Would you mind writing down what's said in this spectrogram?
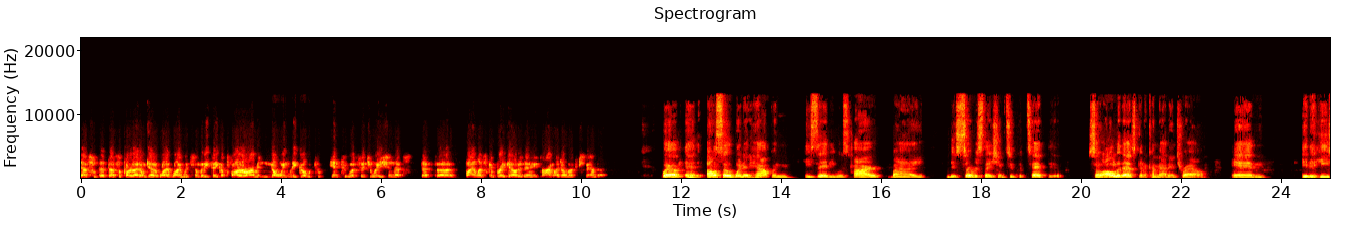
That's that, that's the part I don't get. Why why would somebody take a firearm and knowingly go to into a situation that's that uh, violence can break out at any time? I don't understand that. Well, also when it happened, he said he was hired by this service station to protect it. So all of that's going to come out in trial, and either he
